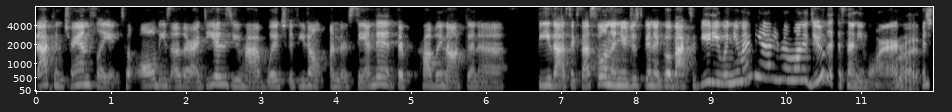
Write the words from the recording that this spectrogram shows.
that can translate to all these other ideas you have which if you don't understand it they're probably not gonna be that successful and then you're just gonna go back to beauty when you might not even want to do this anymore Right. it's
